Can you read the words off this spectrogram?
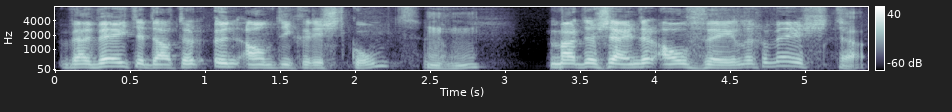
wij weten dat er een antichrist komt, Mhm. maar er zijn er al vele geweest. Ja.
